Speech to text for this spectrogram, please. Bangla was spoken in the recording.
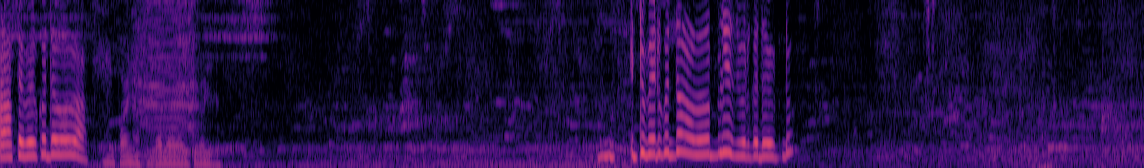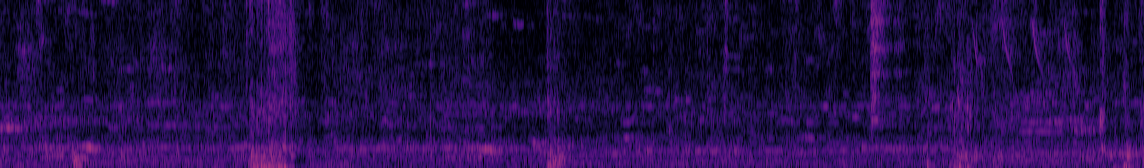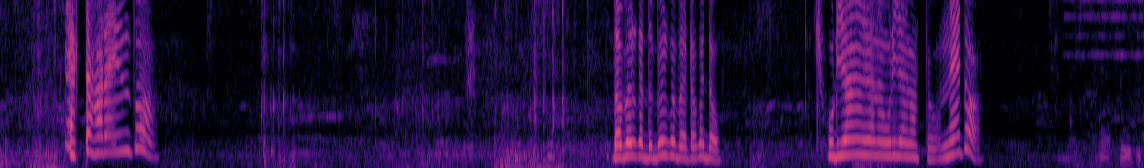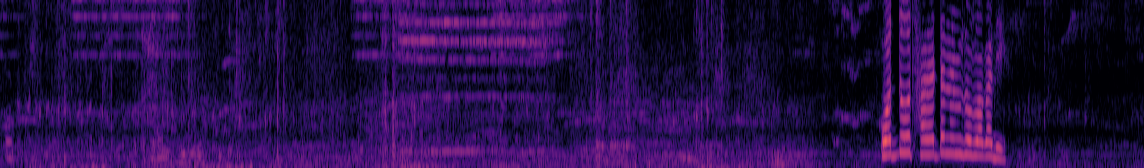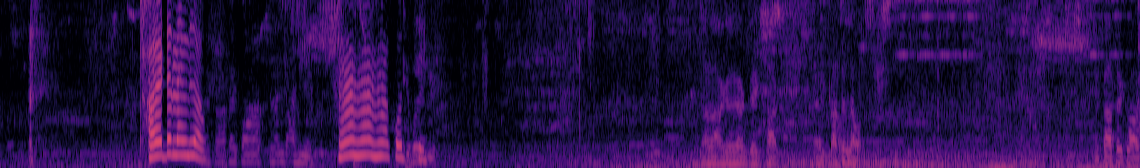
লাস্টে বের করে দেবো বাবা পাই না ভালো হইতে পারি একটু বের করে দাও না দাদা প্লিজ বের করে দাও একটা। দাও, বের করে দাও, বের করে দাও টাকা দাও। ছুটি যায় না যেন উড়ে যায় না নেই তো? ওর তো ছায়ারটা নেমে দাও লাগা দি ছায়ারটা নেমে দাও। হ্যাঁ হ্যাঁ হ্যাঁ করছি। দাদা আগে জায়গায় খাট কাছে যাও। তাড়াতাড়ি কর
